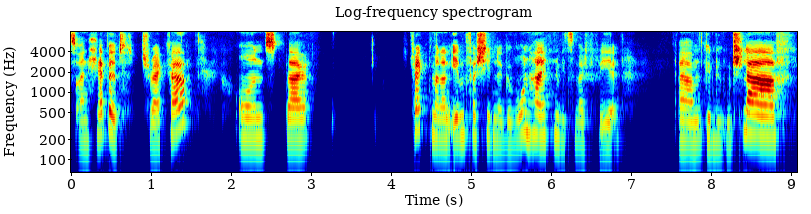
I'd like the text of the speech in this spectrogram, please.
so ein Habit Tracker. Und da trackt man dann eben verschiedene Gewohnheiten, wie zum Beispiel ähm, genügend Schlaf,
